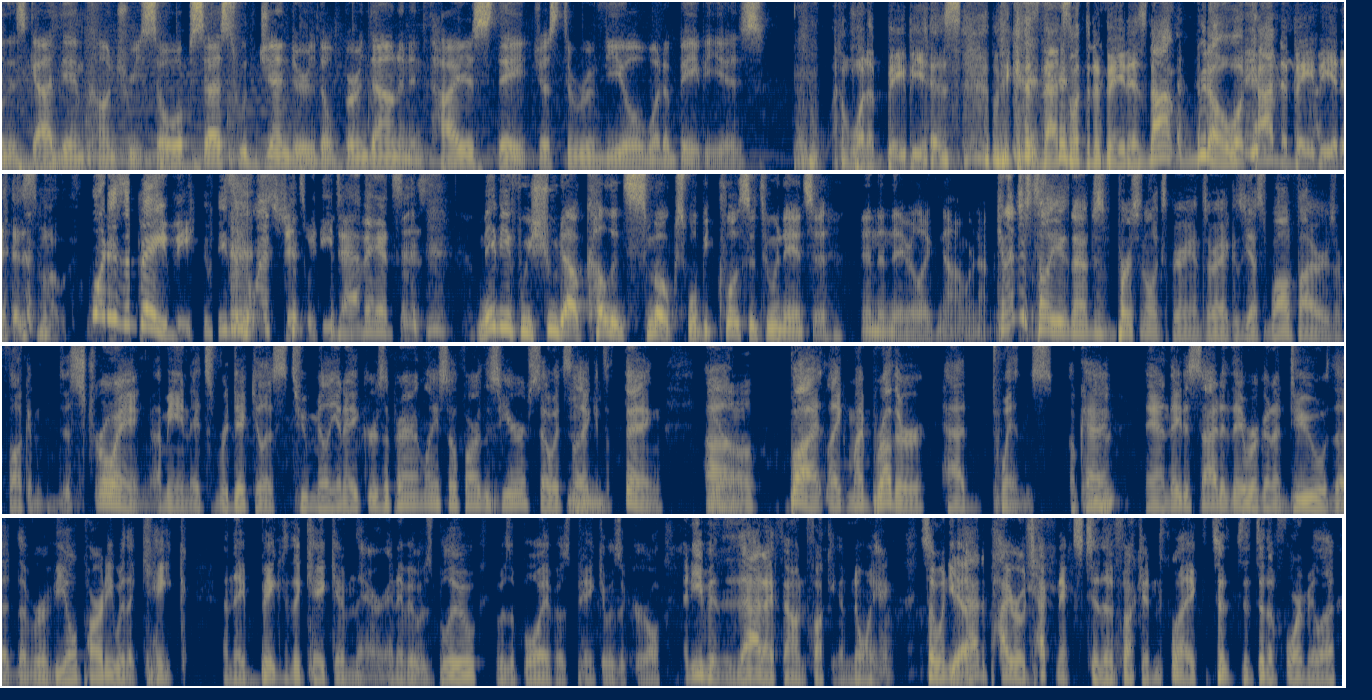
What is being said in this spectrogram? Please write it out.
Know, this goddamn country so obsessed with gender, they'll burn down an entire state just to reveal what a baby is. what a baby is. Because that's what the debate is. Not you know what kind of baby it is but what is a baby? These are questions. We need to have answers. Maybe if we shoot out colored smokes, we'll be closer to an answer. And then they were like, "No, nah, we're not." Can I just tell you now, just personal experience, all right? Because yes, wildfires are fucking destroying. I mean, it's ridiculous. Two million acres apparently so far this year, so it's like Mm. it's a thing. Yeah. Um, but like my brother had twins, okay, Mhm. and they decided they were gonna do the the reveal party with a cake. And they baked the cake in there. And if it was blue, it was a boy. If it was pink, it was a girl. And even that I found fucking annoying. So when you Yeah. add pyrotechnics to the fucking like to, to, to the formula,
